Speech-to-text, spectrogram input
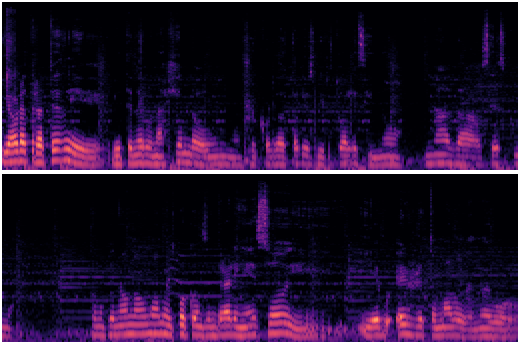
y ahora traté de, de, tener una agenda o unos recordatorios virtuales y no, nada, o sea, es como como que no, no, no me puedo concentrar en eso y, he, retomado de nuevo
